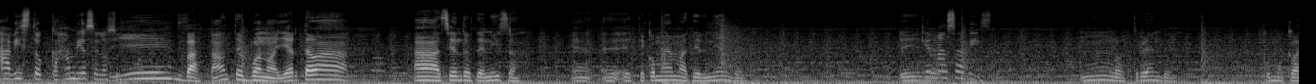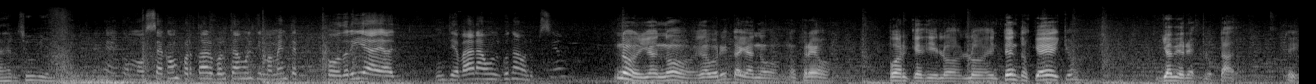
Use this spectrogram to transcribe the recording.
¿ha visto cambios en los últimos Sí, bastante. Bueno, ayer estaba ah, haciendo ceniza. Eh, eh, este, ¿Cómo se llama? Tirniendo. Sí, ¿Qué más ha visto? mm, los truendos. Como que va a ser lluvia. Eh, Como se ha comportado el volcán últimamente, ¿podría llevar a alguna erupción? No, ya no, ahorita ya no, no creo. Porque si lo- los intentos que ha hecho, ya hubiera explotado. Sí,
